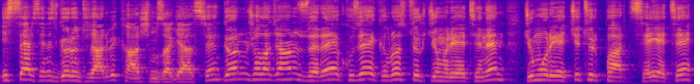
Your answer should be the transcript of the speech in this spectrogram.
İsterseniz görüntüler bir karşımıza gelsin. Görmüş olacağınız üzere Kuzey Kıbrıs Türk Cumhuriyeti'nin Cumhuriyetçi Türk Partisi heyeti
